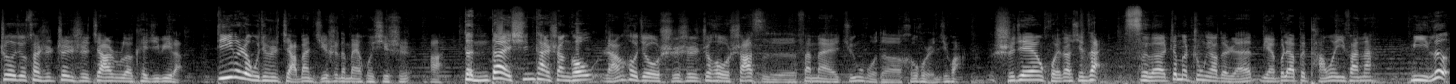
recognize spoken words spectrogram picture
这就算是正式加入了 KGB 了。第一个任务就是假扮及时的卖货西施啊，等待星探上钩，然后就实施之后杀死贩卖军火的合伙人计划。时间回到现在，死了这么重要的人，免不了被盘问一番呢。米勒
